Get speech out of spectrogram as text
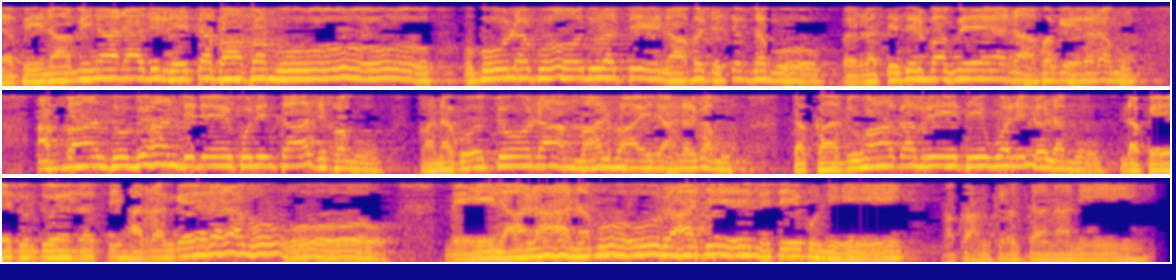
lafee naaminaadhaa dirreetta baafamu fuula koo duratti naafa caccabsamu irratti sirbamee naafa geeraramu abbaan sufiyaan didee kun hin taasifamu kana gochuudhaan maal faayidaan argamu takka duhaa qabriitiin walin lolamu lafee durduu irratti harran geeraramu mee ilaalaa namuu raajii miti kuni maqaan keeltanaanii.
